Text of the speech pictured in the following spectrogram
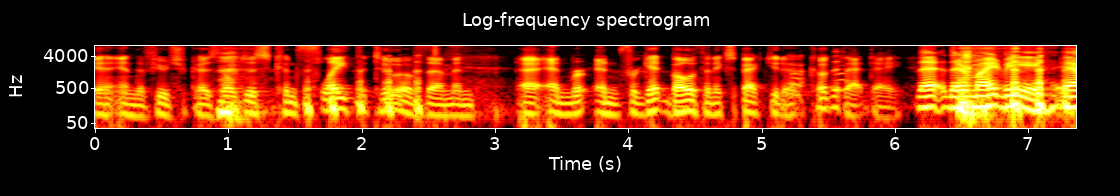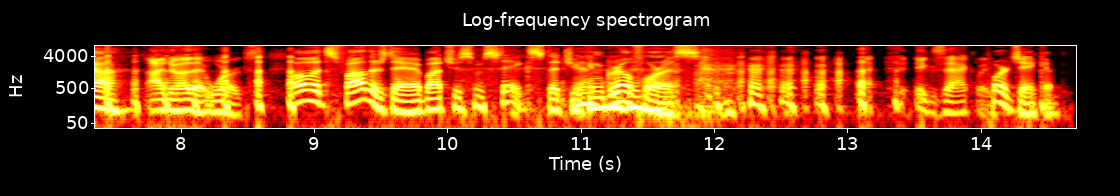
in, in the future because they'll just conflate the two of them and uh, and and forget both and expect you to cook that day. There, there might be, yeah. I know how that works. Oh, it's Father's Day. I bought you some steaks that you can grill for us. exactly. Poor Jacob.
